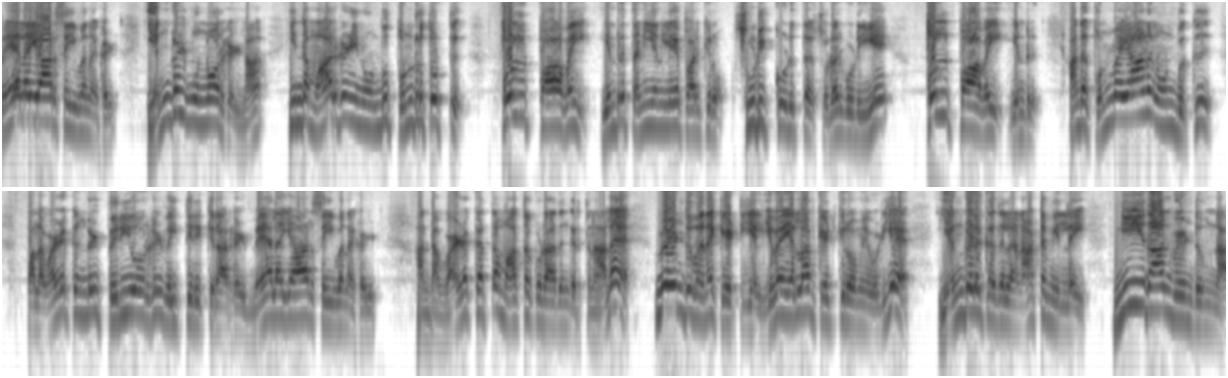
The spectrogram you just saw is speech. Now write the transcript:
மேலையார் செய்வனகள் எங்கள் முன்னோர்கள்லாம் இந்த மார்கழி நோன்பு தொன்று தொட்டு தொல் பாவை என்று தனியனிலே பார்க்கிறோம். சுடி கொடுத்த சுடர்கொடியே தொல் பாவை என்று. அந்த தொன்மையான நோன்புக்கு பல வழக்கங்கள் பெரியோர்கள் வைத்திருக்கிறார்கள் மேலையார் செய்வனகள். அந்த வழக்கத்தை மாற்றக்கூடாதுங்கிறதுனால வேண்டுவன கேட்டியல். இவையெல்லாம் கேட்கிறோமே ஒழிய எங்களுக்கு அதுல நாட்டம் இல்லை. நீதான் வேண்டும்னா.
